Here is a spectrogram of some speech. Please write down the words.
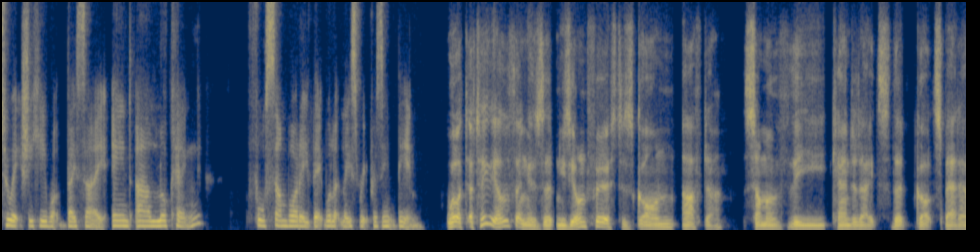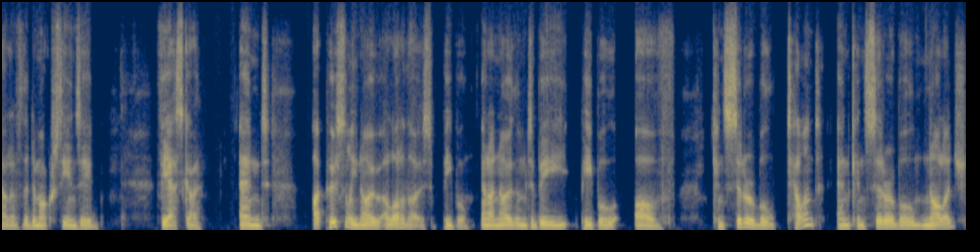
to actually hear what they say and are looking for somebody that will at least represent them. Well, I, I tell you the other thing is that New Zealand First has gone after some of the candidates that got spat out of the Democracy NZ fiasco. And I personally know a lot of those people, and I know them to be people of considerable talent and considerable knowledge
